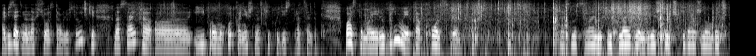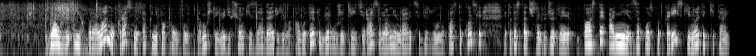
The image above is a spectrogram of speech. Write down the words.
Обязательно на все оставлю ссылочки на сайт э, и промокод, конечно, на скидку 10%. Пасты мои любимые. Так, консли. Сейчас мы с вами их найдем. Две штучки должно быть. Я уже их брала, но красную так и не попробовала, потому что ее девчонки задарила. А вот эту беру уже третий раз, она мне нравится безумно. Паста Консли – это достаточно бюджетные пасты. Они закос под корейские, но это Китай.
